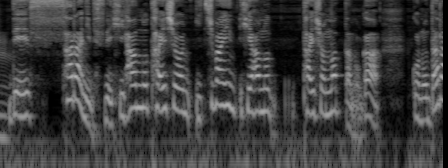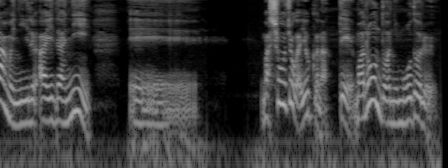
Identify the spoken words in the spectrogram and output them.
うん、で、さらにですね、批判の対象、一番批判の対象になったのが、このダラムにいる間に、えー、まあ、症状が良くなって、まあ、ロンドンに戻る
